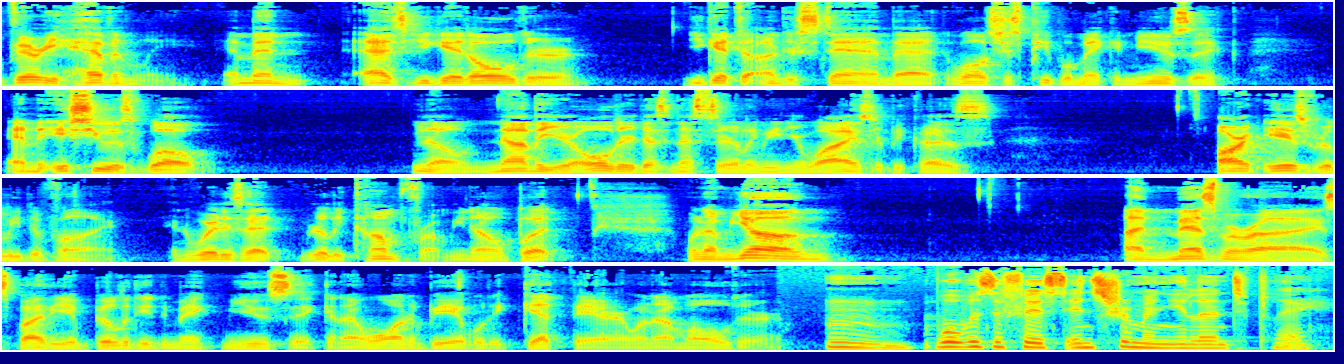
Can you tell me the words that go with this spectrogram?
very heavenly. And then as you get older, you get to understand that well it's just people making music and the issue is well you know now that you're older doesn't necessarily mean you're wiser because art is really divine and where does that really come from you know but when i'm young i'm mesmerized by the ability to make music and i want to be able to get there when i'm older mm. what was the first instrument you learned to play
